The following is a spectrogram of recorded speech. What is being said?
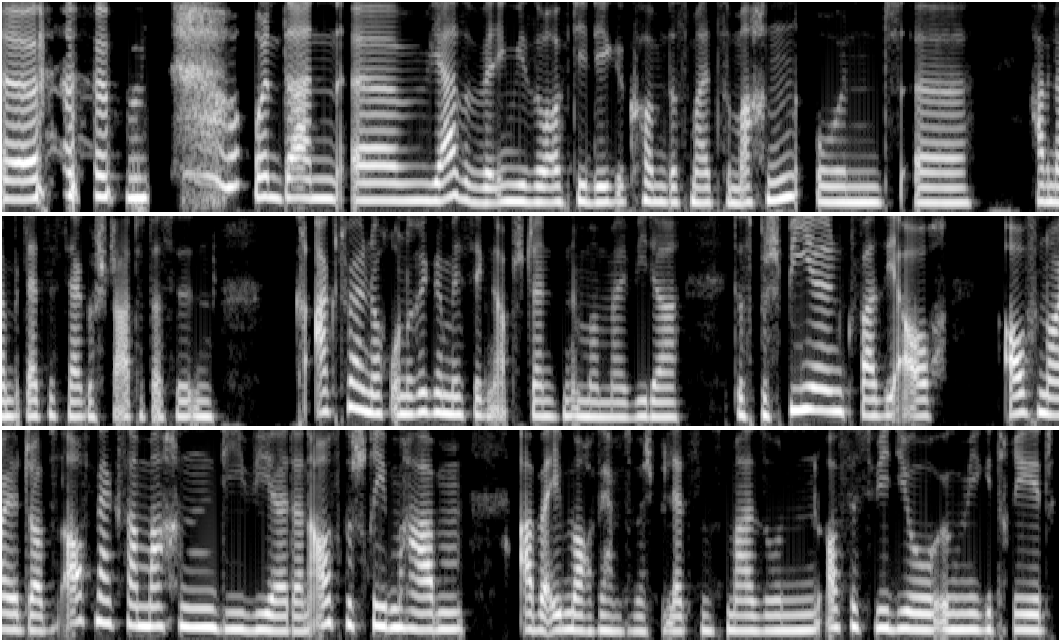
und dann, ähm, ja, sind wir irgendwie so auf die Idee gekommen, das mal zu machen und, äh, haben damit letztes Jahr gestartet, dass wir in aktuell noch unregelmäßigen Abständen immer mal wieder das bespielen, quasi auch auf neue Jobs aufmerksam machen, die wir dann ausgeschrieben haben. Aber eben auch wir haben zum Beispiel letztens mal so 'n Office-Video irgendwie gedreht,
